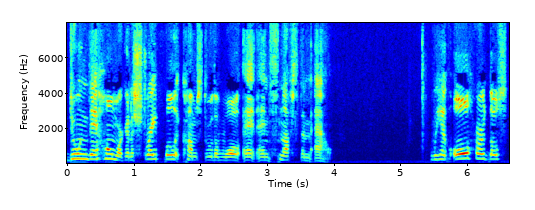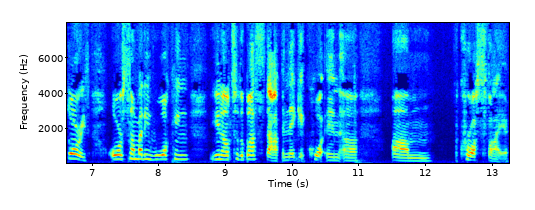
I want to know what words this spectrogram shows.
doing their homework and a straight bullet comes through the wall and, and snuffs them out. We have all heard those stories. Or somebody walking, you know, to the bus stop and they get caught in a, um, crossfire.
